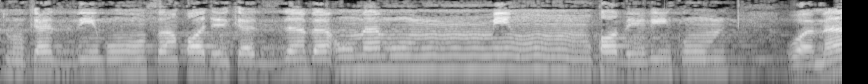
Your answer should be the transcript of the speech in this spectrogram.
تُكَذِّبُوا فَقَدْ كَذَّبَ أُمَمٌ مِّن قَبْلِكُمْ وَمَا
